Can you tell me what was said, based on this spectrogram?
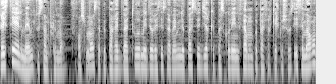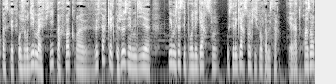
Rester elle-même, tout simplement. Franchement, ça peut paraître bateau, mais de rester soi-même, ne pas se dire que parce qu'on est une femme, on peut pas faire quelque chose. Et c'est marrant parce que aujourd'hui, ma fille, parfois, quand elle veut faire quelque chose, elle me dit, euh, oui, mais ça, c'est pour les garçons. Ou c'est les garçons qui font comme ça. Et elle a trois ans.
